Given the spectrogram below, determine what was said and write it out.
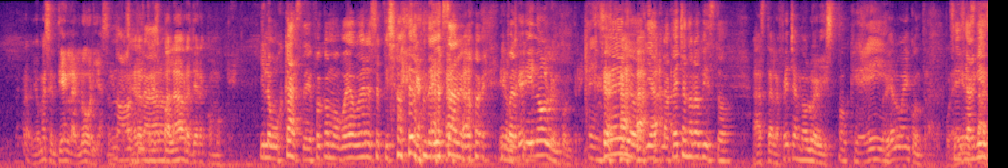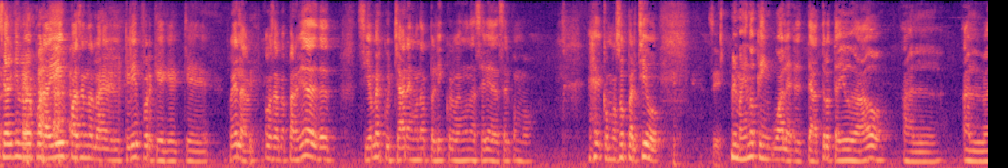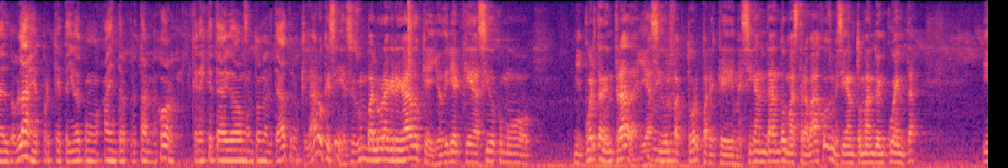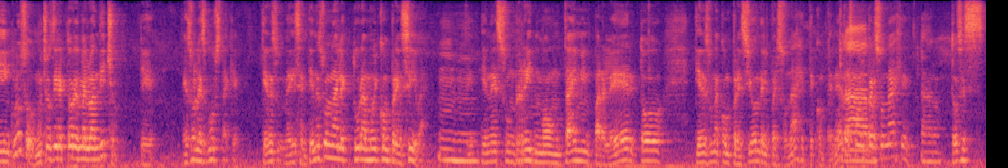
yo me sentía en la gloria, No, Eran tres palabras, ya era como que... Y lo buscaste, fue como voy a ver ese episodio donde yo salgo. y, y, no lo encontré. ¿En serio? ¿Y la fecha no lo has visto? Hasta la fecha no lo he visto. Ok. Pero ya lo voy a encontrar. sí, si, alguien, si alguien lo ve por ahí, pásenos el clip porque que, que fue la... O sea, para mí, si yo me escuchara en una película o en una serie, de ser como, como súper chivo. Sí. Me imagino que igual el teatro te ha ayudado al, al, doblaje porque te ayuda como a interpretar mejor. ¿Crees que te ha ayudado un montón el teatro? Claro que sí, ese es un valor agregado que yo diría que ha sido como mi puerta de entrada y ha sido el factor para que me sigan dando más trabajos, me sigan tomando en cuenta. E incluso muchos directores me lo han dicho, que eso les gusta, que tienes, me dicen, tienes una lectura muy comprensiva, tienes un ritmo, un timing para leer, todo, tienes una comprensión del personaje, te compenetras con el personaje. Claro. Entonces,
